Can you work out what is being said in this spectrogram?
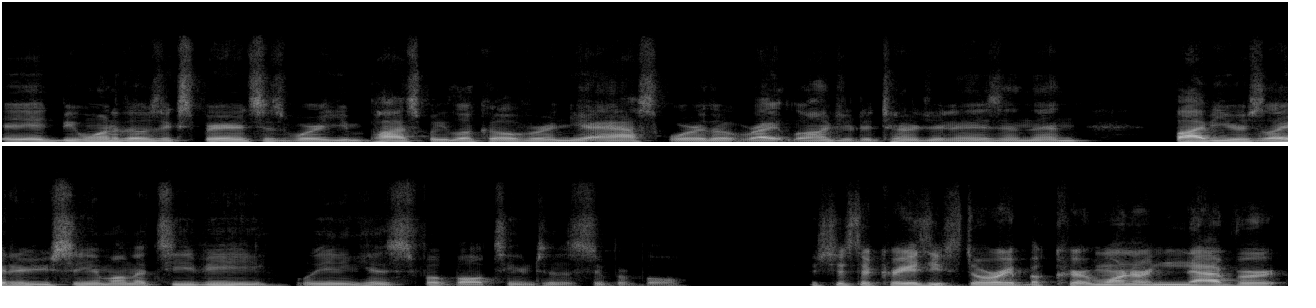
it'd be one of those experiences where you possibly look over and you ask where the right laundry detergent is, and then five years later you see him on the TV leading his football team to the Super Bowl. It's just a crazy story, but Kurt Warner never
